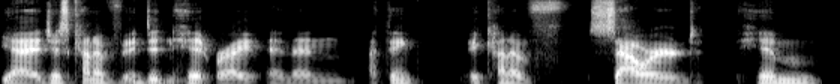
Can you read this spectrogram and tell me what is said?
yeah, it just kind of it didn't hit right and then I think it kind of soured him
